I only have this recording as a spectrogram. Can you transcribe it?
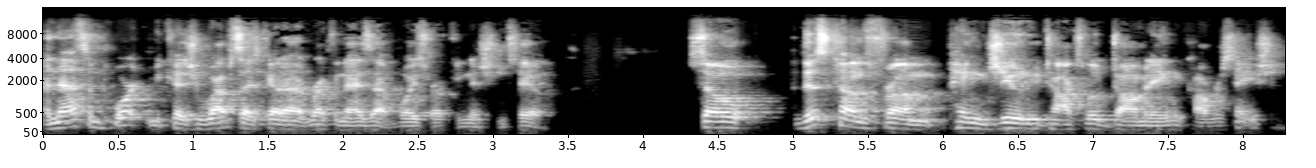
And that's important because your website's got to recognize that voice recognition too. So this comes from Peng Jun, who talks about dominating conversation.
